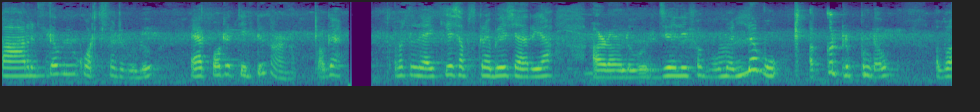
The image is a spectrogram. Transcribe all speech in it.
കാറിന്റെ വ്യൂ കുറച്ച് എടുക്കുള്ളൂ. എയർപോർട്ട് എത്തിയിട്ട് കാണാം. ഓക്കെ അപ്പോൾ ലൈക്ക് ചെയ്യുക സബ്സ്ക്രൈബ് ചെയ്യുക ഷെയർ ചെയ്യുക. അവിടെ ഉണ്ട് ഒരു ജലീഫ പോകും എല്ലാം പോകും ഒക്കെ ട്രിപ്പ് ഉണ്ടാവും. അപ്പോൾ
